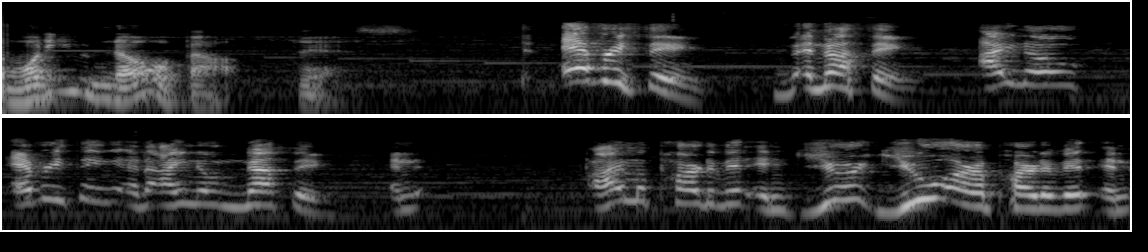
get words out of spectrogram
What do you know about this? everything, nothing. I know everything, and I know nothing, and I'm a part of it, and you're you are a part of it, and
